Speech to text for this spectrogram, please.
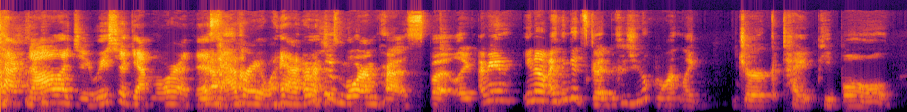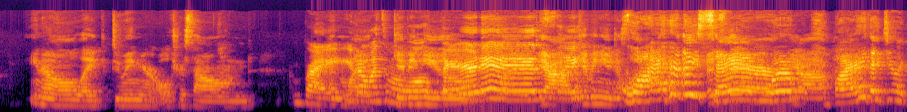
Yeah. technology. We should get more of this Yeah. I everywhere. was just more impressed. But like, I mean, you know, I think it's good because you don't want like jerk type people, you know, like doing your ultrasound. right. and, you like, don't want someone. giving well, you, there it like, yeah, like- giving you just. Why like, are they saying whoop? Yeah. Why are they doing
